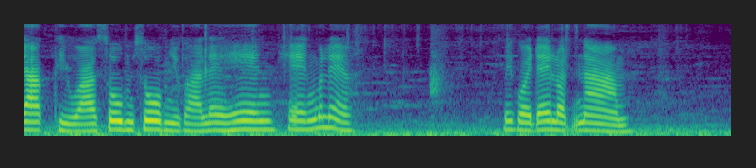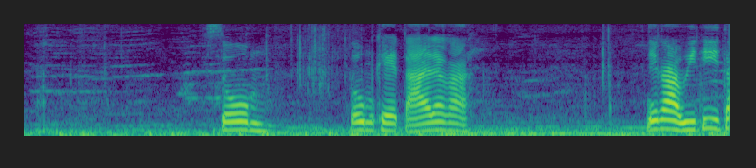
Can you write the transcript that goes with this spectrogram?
จากที่ว่าส้มส้มอยู่ค่ะแล้วแห้งแห้งมาแล้วไม่ค่อยได้หลอดน้ำส้มส้มแค่ตายแล้วค่ะนี่ค่ะวิธีท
